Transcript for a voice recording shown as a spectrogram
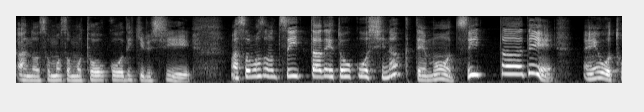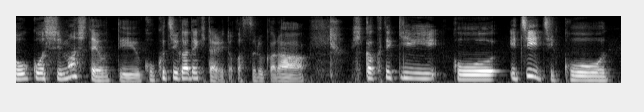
あの、そもそも投稿できるし、まあそもそもツイッターで投稿しなくても、ツイッターで絵を投稿しましたよっていう告知ができたりとかするから、比較的、こう、いちいちこう、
